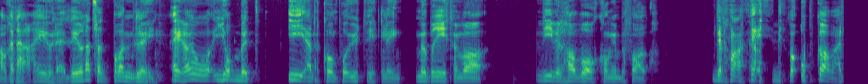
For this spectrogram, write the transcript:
Akkurat her er jo det. Det er jo rett og slett brann løgn. Jeg har jo jobbet i NRK på utvikling med brifen var vi vil ha vår kongebefaler'. Det var, det var oppgaven.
